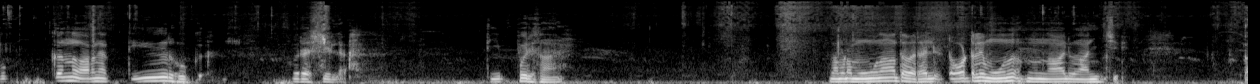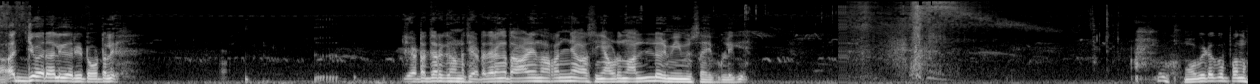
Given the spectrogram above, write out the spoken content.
ഹുക്കെന്ന് പറഞ്ഞാൽ തീർ ഹുക്ക്. ഒരു രക്ഷയില്ല തീപ്പൊരു സാധനം. നമ്മുടെ മൂന്നാമത്തെ വരാൽ ടോട്ടൽ മൂന്ന് നാല് അഞ്ച്. അഞ്ച് വരാൽ കയറി ടോട്ടൽ ചേട്ടച്ചെറുക്കാണ്. ചേട്ടച്ചിറങ്ങ് താഴെ നിറഞ്ഞ കാസിങ് അവിടെ നല്ലൊരു മീൻ മിസ്സായി പുള്ളിക്ക്. മൊബൈലൊക്കെ ഇപ്പം ഒന്ന്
